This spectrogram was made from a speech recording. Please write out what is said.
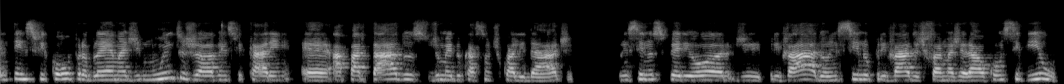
intensificou o problema de muitos jovens ficarem é, apartados de uma educação de qualidade. O ensino superior de privado, ou ensino privado de forma geral, conseguiu,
